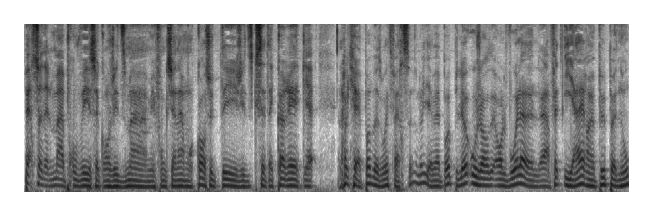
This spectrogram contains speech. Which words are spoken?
personnellement approuvé ce congédiement. Mes fonctionnaires m'ont consulté, j'ai dit que c'était correct. Alors qu'il n'y avait pas besoin de faire ça, là. Il n'y avait pas. Puis là, aujourd'hui, on le voit, là, là, en fait, hier, un peu penaud.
